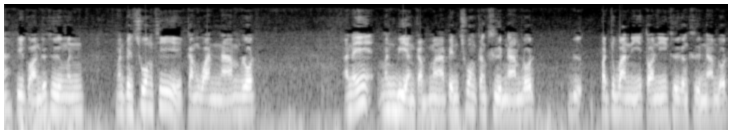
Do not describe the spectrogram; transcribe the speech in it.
นะปีก่อนก็คือมันมันเป็นช่วงที่กลางวันน้ำลด อันนี้มันเบี่ยงกลับมาเป็นช่วงกลางคืนน้ำลด ปัจจุบันนี้ตอนนี้คือกลางคืนน้ำลด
